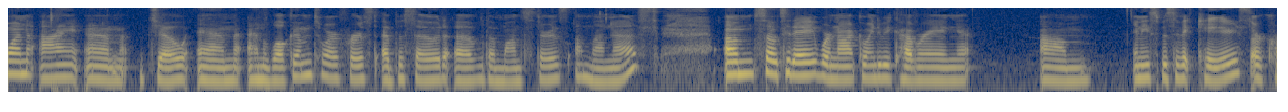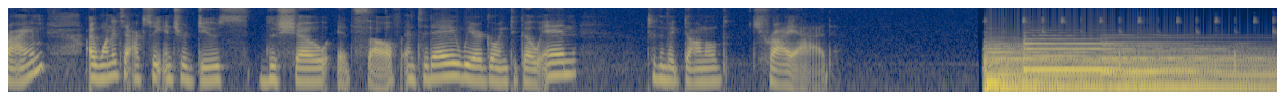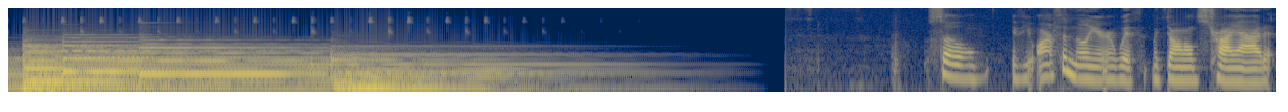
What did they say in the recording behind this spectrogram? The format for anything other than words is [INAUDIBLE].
everyone. I am Joe M, and welcome to our first episode of The Monsters Among Us. Um, so today we're not going to be covering um, any specific case or crime. I wanted to actually introduce the show itself, and today we are going to go in to the Macdonald Triad. So, if you aren't familiar with Macdonald's triad,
